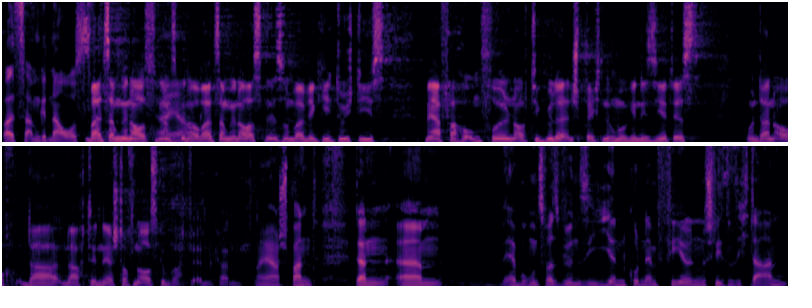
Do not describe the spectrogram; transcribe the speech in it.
Weil es am genauesten Weil es am genauesten, Ja, ganz ja, genau, weil es am genauesten ist und weil wirklich durch dieses mehrfache Umfüllen auch die Gülle entsprechend homogenisiert ist und dann auch da nach den Nährstoffen ausgebracht werden kann. Naja, spannend. Dann, ähm, Herr Bruns, was würden Sie Ihren Kunden empfehlen? Schließen Sie sich da an?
